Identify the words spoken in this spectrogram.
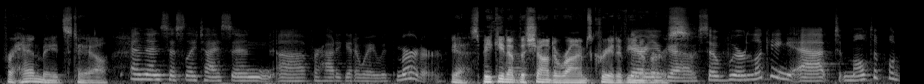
for *Handmaid's Tale*. And then Cicely Tyson uh, for How to Get Away with Murder. Yeah, speaking of the Shonda Rhimes creative There universe. There you go. So we're looking at multiple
